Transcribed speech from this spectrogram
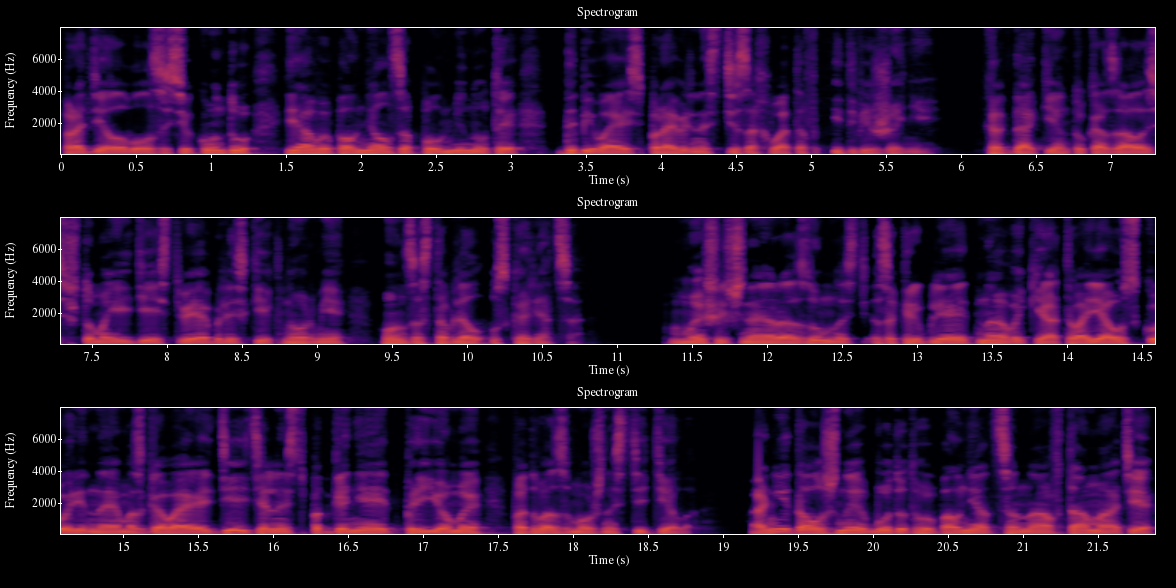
проделывал за секунду, я выполнял за полминуты, добиваясь правильности захватов и движений. Когда Кенту казалось, что мои действия близки к норме, он заставлял ускоряться. Мышечная разумность закрепляет навыки, а твоя ускоренная мозговая деятельность подгоняет приемы под возможности тела. Они должны будут выполняться на автомате,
